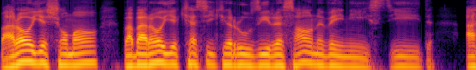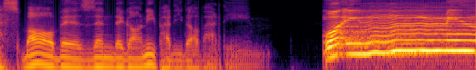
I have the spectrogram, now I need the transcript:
برای شما و برای کسی که روزی رسان وی نیستید اسباب زندگانی پدید آوردیم. وإن من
